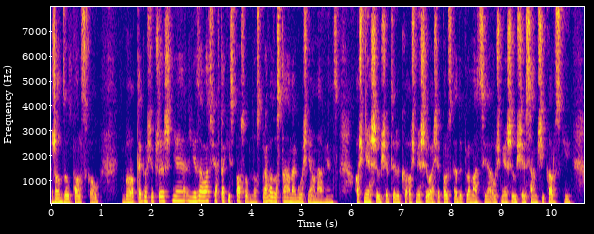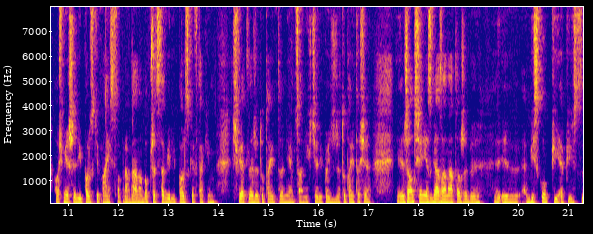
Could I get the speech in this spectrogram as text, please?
rządzą Polską. Bo tego się przecież nie, nie załatwia w taki sposób. No, sprawa została nagłośniona, więc ośmieszył się tylko, ośmieszyła się polska dyplomacja, ośmieszył się sam Sikorski, ośmieszyli polskie państwo, prawda? No bo przedstawili Polskę w takim świetle, że tutaj to nie wiem, co oni chcieli powiedzieć, że tutaj to się rząd się nie zgadza na to, żeby y, biskupi, epis,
